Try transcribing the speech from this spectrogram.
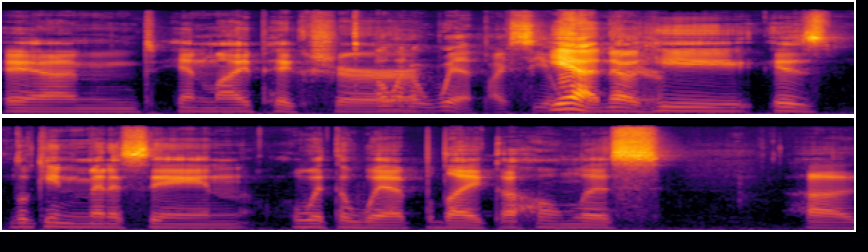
and in my picture. Oh, and a whip. I see. A yeah, no, there. he is looking menacing with a whip, like a homeless uh,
